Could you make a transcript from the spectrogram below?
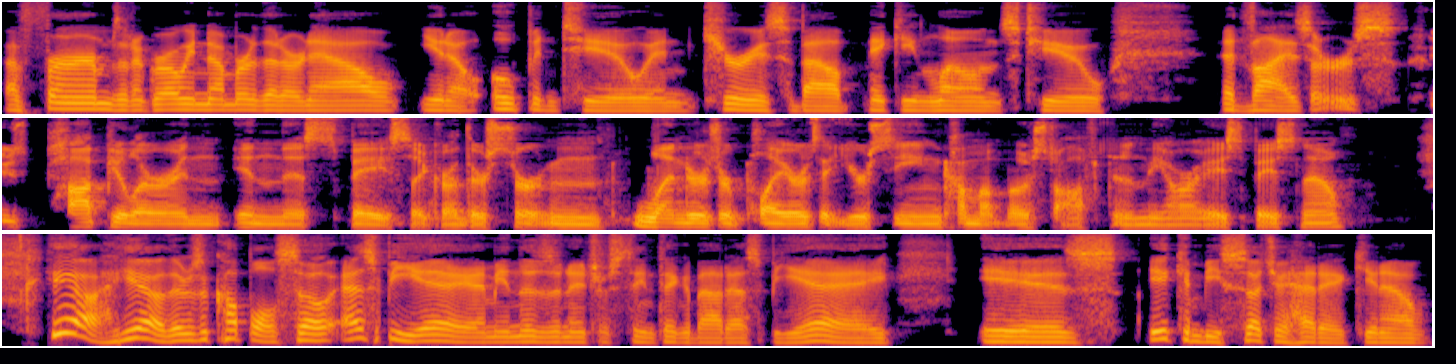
of firms and a growing number that are now, you know, open to and curious about making loans to advisors. Who's popular in in this space? Like, are there certain lenders or players that you're seeing come up most often in the RIA space now? Yeah, yeah, there's a couple. So SBA, I mean, there's an interesting thing about SBA is it can be such a headache, you know,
